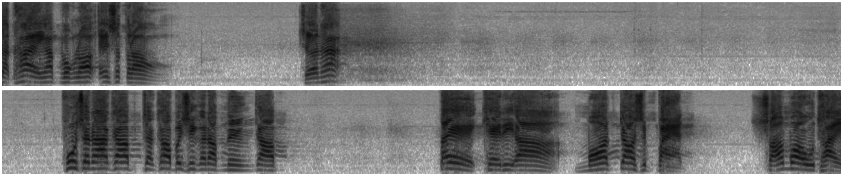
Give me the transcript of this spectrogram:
จัดให้ครับ วงล้อเอสตรอง เชิญฮะ ผู้ชนะครับจะเข้าไปชิงอันดับหนึ่งกับ เต้ KDR มอส98 สมอุทัย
